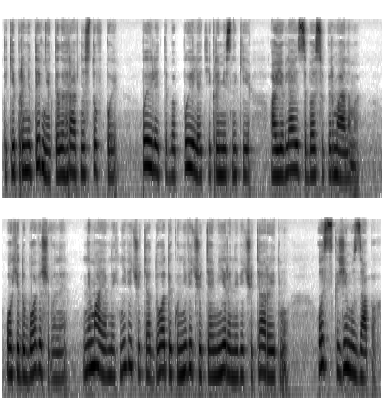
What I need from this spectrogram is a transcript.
такі примітивні, як телеграфні стовпи, пилять тебе, пилять, як ремісники, а уявляють себе суперменами. Ох і дубові ж вони. Немає в них ні відчуття дотику, ні відчуття міри, ні відчуття ритму. Ось, скажімо, запах.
